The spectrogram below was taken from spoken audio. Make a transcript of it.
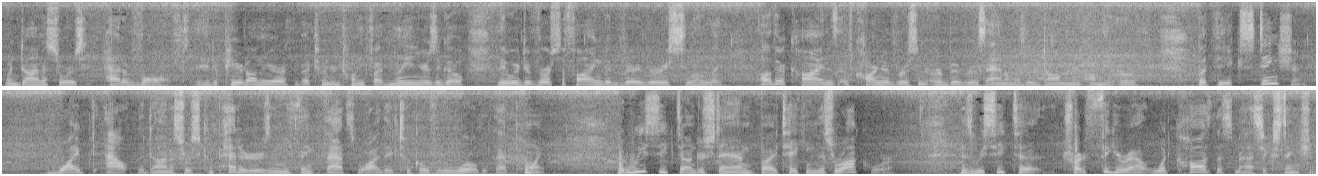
when dinosaurs had evolved. They had appeared on the Earth about 225 million years ago. They were diversifying but very, very slowly. Other kinds of carnivorous and herbivorous animals were dominant on the earth. But the extinction wiped out the dinosaurs' competitors, and we think that's why they took over the world at that point. What we seek to understand by taking this rock core is we seek to try to figure out what caused this mass extinction.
